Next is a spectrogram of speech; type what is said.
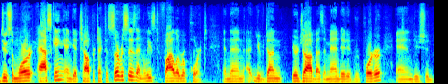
do some more asking and get Child Protective Services and at least file a report. And then uh, you've done your job as a mandated reporter, and you should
